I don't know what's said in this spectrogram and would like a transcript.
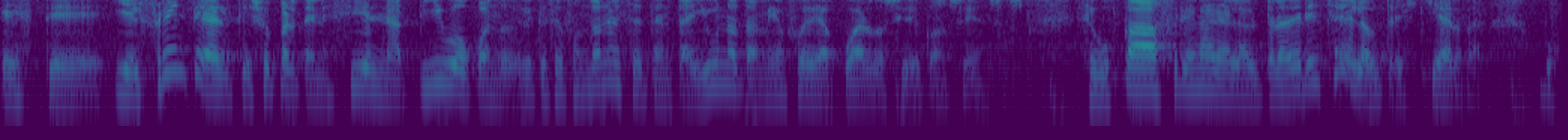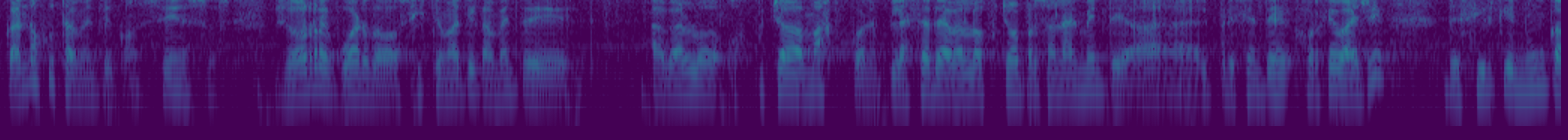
Este, y el frente al que yo pertenecí, el nativo, cuando, el que se fundó en el 71, también fue de acuerdos y de consensos. Se buscaba frenar a la ultraderecha y a la ultraizquierda, buscando justamente consensos. Yo recuerdo sistemáticamente haberlo escuchado más, con el placer de haberlo escuchado personalmente al presidente Jorge Valle, decir que nunca,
